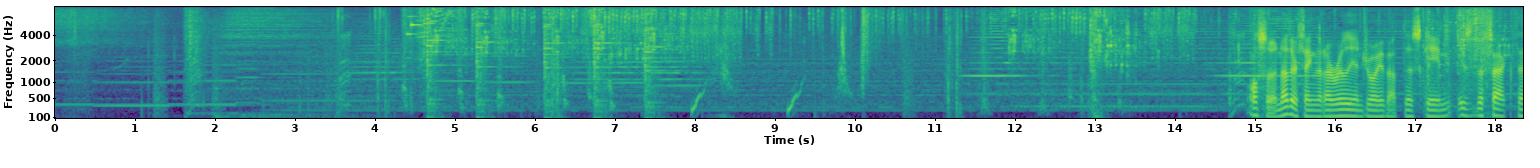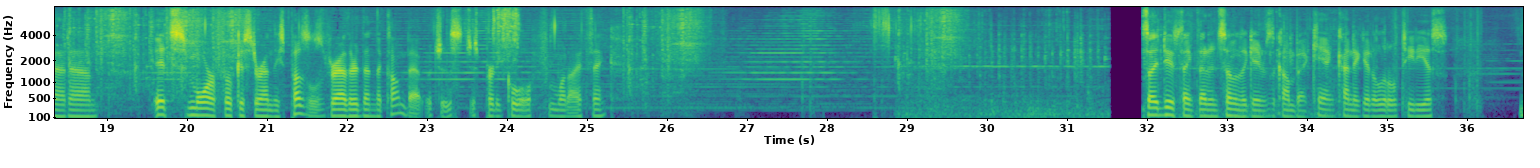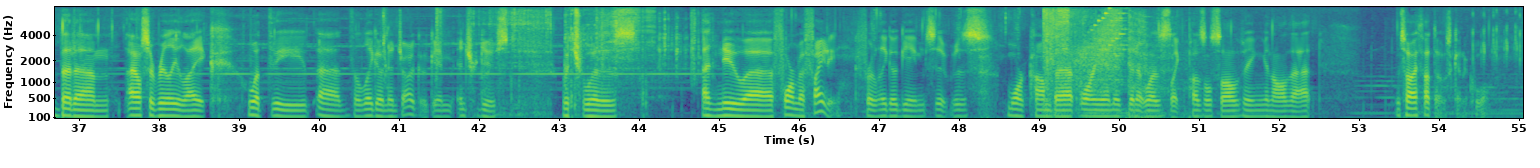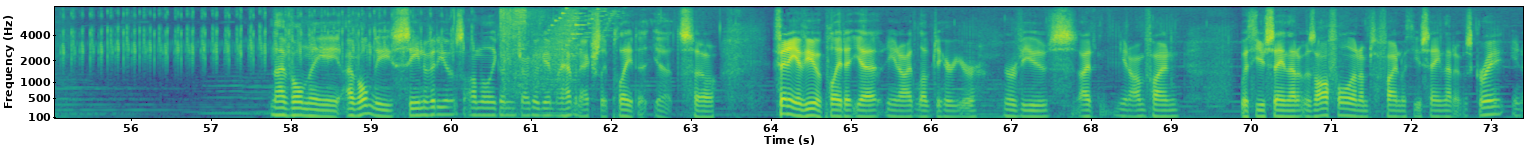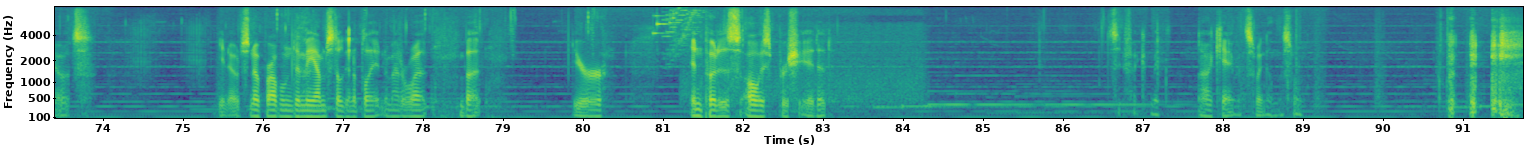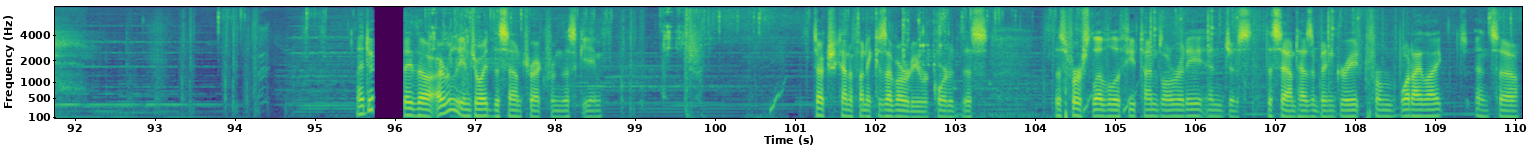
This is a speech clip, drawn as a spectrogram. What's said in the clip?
Also, another thing that I really enjoy about this game is the fact that um, it's more focused around these puzzles rather than the combat, which is just pretty cool from what I think. So I do think that in some of the games the combat can kind of get a little tedious. But um, I also really like what the uh, the Lego Ninjago game introduced, which was a new uh, form of fighting for LEGO games. It was more combat oriented than it was like puzzle solving and all that. And so I thought that was kind of cool. And I've only I've only seen videos on the Lego Ninjago game. I haven't actually played it yet. So if any of you have played it yet, you know, I'd love to hear your reviews. I you know, I'm fine with you saying that it was awful and I'm fine with you saying that it was great. You know, it's you know, it's no problem to me. I'm still going to play it no matter what. But your input is always appreciated. Let's see if I can make... Oh, I can't even swing on this one. I do say though, I really enjoyed the soundtrack from this game. It's actually kind of funny because I've already recorded this this first level a few times already, and just the sound hasn't been great from what I liked, and so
